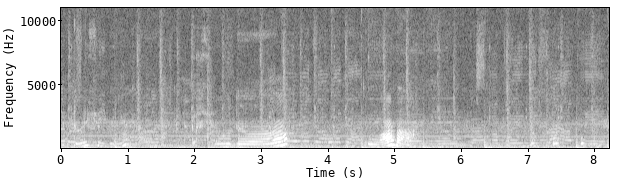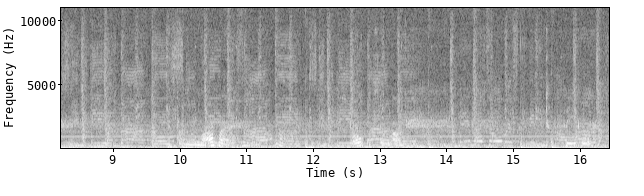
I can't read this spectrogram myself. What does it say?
Сюда, сюда. Теперь сюда. Лава. Оп, оп, оп. Это лава. О, это лава. Так, поехали.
